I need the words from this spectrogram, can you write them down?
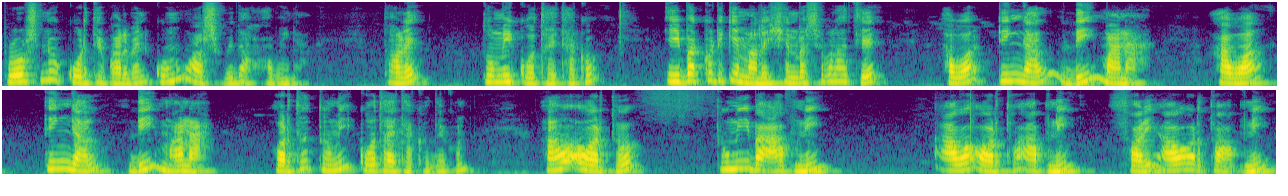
প্রশ্ন করতে পারবেন, কোনো অসুবিধা হবে না। তাহলে তুমি কোথায় থাকো? এই বাক্যটিকে মালয়েশিয়ান ভাষা বলা হচ্ছে আওয়া টিঙ্গাল দি মানা। আওয়া তিঙ্গাল দি মানা। অর্থ তুমি কোথায় থাকো দেখুন। আওয়া অর্থ তুমি বা আপনি। আওয়া অর্থ আপনি সরি আওয়া অর্থ আপনি।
